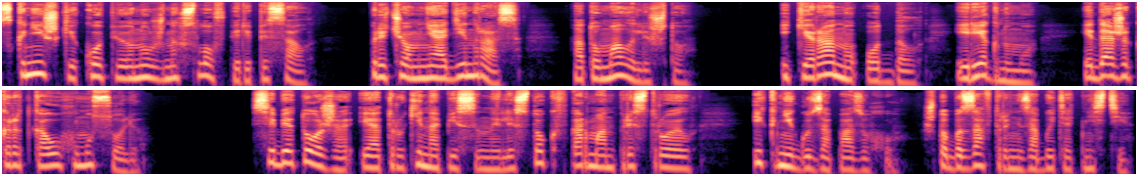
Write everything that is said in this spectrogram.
с книжки копию нужных слов переписал, причем не один раз, а то мало ли что. И Кирану отдал, и Регнуму, и даже короткоухому Солю. Себе тоже и от руки написанный листок в карман пристроил, и книгу за пазуху, чтобы завтра не забыть отнести.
